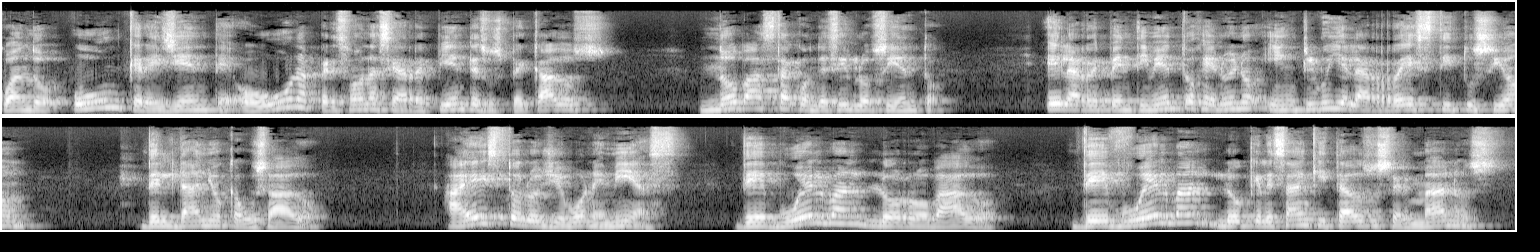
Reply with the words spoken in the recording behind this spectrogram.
cuando un creyente o una persona se arrepiente de sus pecados, no basta con decir lo siento. El arrepentimiento genuino incluye la restitución del daño causado. A esto los llevó Nehemías. Devuelvan lo robado, devuelvan lo que les han quitado sus hermanos,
